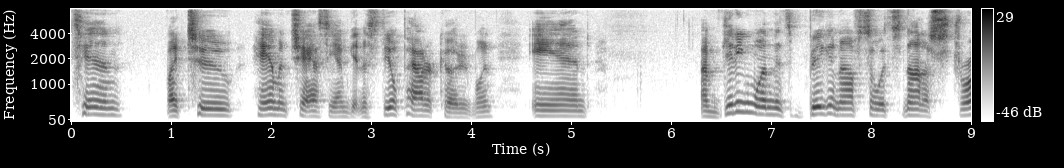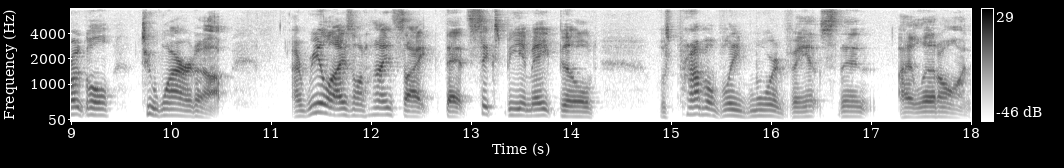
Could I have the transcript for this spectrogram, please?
10 by 2 Hammond chassis. I'm getting a steel powder coated one and I'm getting one that's big enough so it's not a struggle to wired up. I realize on hindsight that 6BM8 build was probably more advanced than I let on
